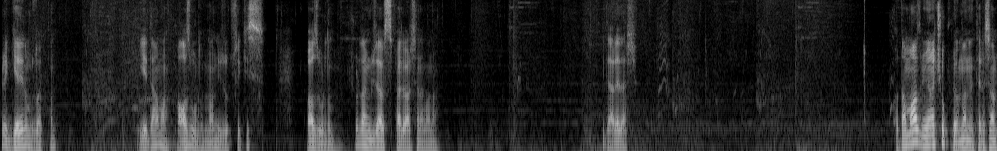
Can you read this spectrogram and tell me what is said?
Şöyle gelelim uzaktan. 7 ama az vurdum lan 138. Az vurdum. Şuradan güzel bir spell versene bana. İdare eder. Adam az mı? Yana çok vuruyorum lan enteresan.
